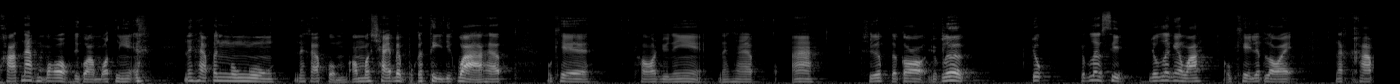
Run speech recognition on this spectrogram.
พาร์ทหน้าผมเอาออกดีกว่ามอดนี้นะครับ มันงงงนะครับ ผม เอามาใช้แบบปกติดีกว่าครับ โอเค ทอดอยู่นี่นะครับ อะชึบแล้วก็ยกเลิก ยก ยกเลิกสิ ยกเลิกไงวะ โอเค เรียบร้อยนะครับ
